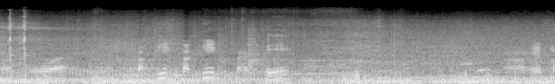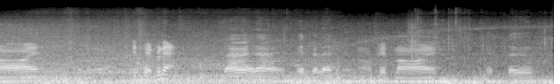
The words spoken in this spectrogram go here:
ข้าวคั่วบักพริกบักพริกผักพริกอ่าเผ็ดน้อยกินเผ็ดไหมเนี่ยได้ได้เผ็ดไปเลยอ่าเผ็ดน้อยเผ็ดตึงอีกห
